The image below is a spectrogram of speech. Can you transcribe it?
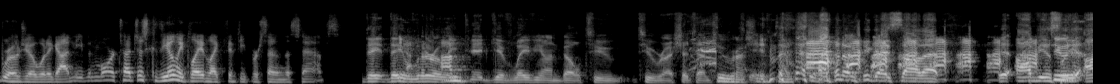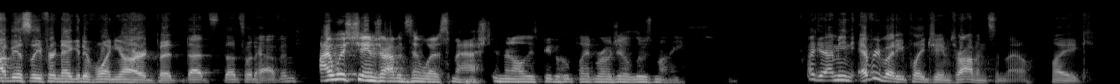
Rojo would have gotten even more touches because he only played like 50% of the snaps. They they yeah, literally I'm, did give Le'Veon Bell two two rush attempts. Two rush attempts. I don't know if you guys saw that. It, obviously, Dude, obviously for negative one yard, but that's that's what happened. I wish James Robinson would have smashed, and then all these people who played Rojo lose money. Okay, I mean everybody played James Robinson though. Like,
